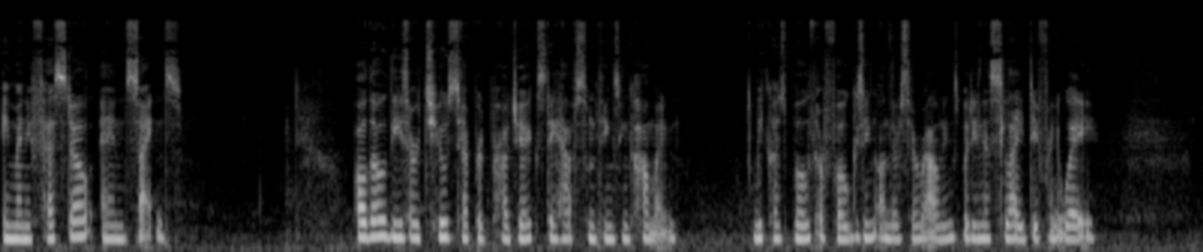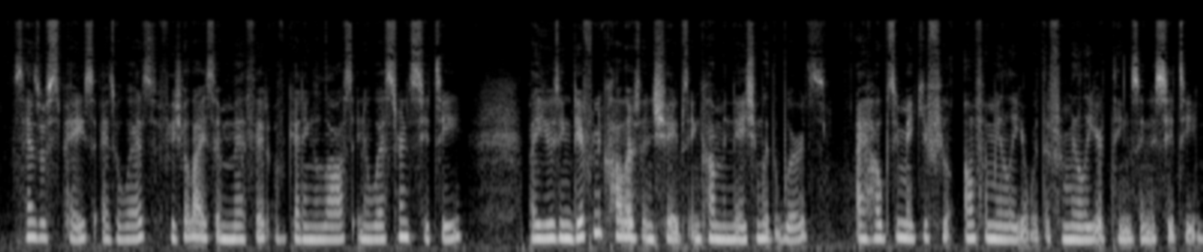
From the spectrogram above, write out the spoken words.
a manifesto and signs. Although these are two separate projects, they have some things in common because both are focusing on their surroundings but in a slight different way. Sense of Space SOS visualize a method of getting lost in a western city by using different colors and shapes in combination with words. I hope to make you feel unfamiliar with the familiar things in a city.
